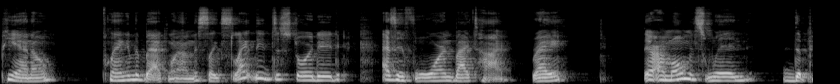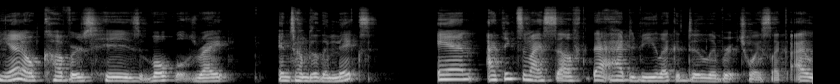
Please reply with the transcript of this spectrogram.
piano playing in the background It's like slightly distorted as if worn by time, right? There are moments when the piano covers his vocals, right? In terms of the mix. And I think to myself that had to be like a deliberate choice. Like I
